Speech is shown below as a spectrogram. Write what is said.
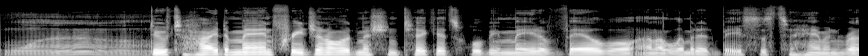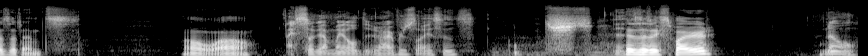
Wow. Due to high demand, free general admission tickets will be made available on a limited basis to Hammond residents. Oh wow. I still got my old driver's license. Is it expired? No,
